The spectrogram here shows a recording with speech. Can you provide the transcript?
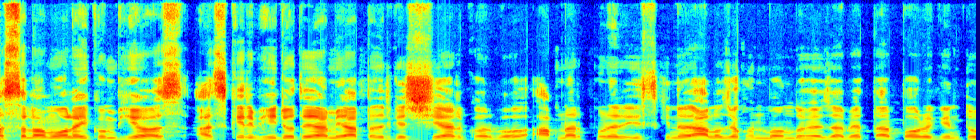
আসসালামু আলাইকুম ভিউয়ার্স। আজকের ভিডিওতে আমি আপনাদেরকে শেয়ার করব। আপনার ফোনের স্ক্রিনের আলো যখন বন্ধ হয়ে যাবে, তারপরে কিন্তু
